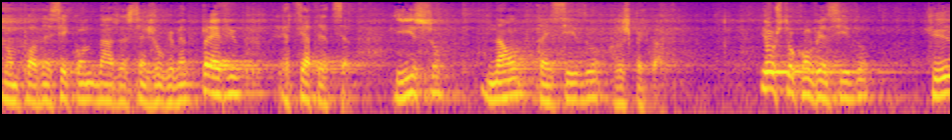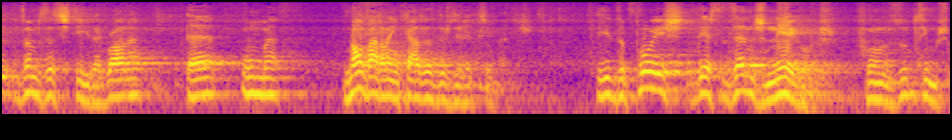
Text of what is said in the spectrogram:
não podem ser condenadas sem julgamento prévio, etc, etc. E isso não tem sido respeitado. Eu estou convencido que vamos assistir agora a uma nova arrancada dos direitos humanos. E depois destes anos negros, foram os últimos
